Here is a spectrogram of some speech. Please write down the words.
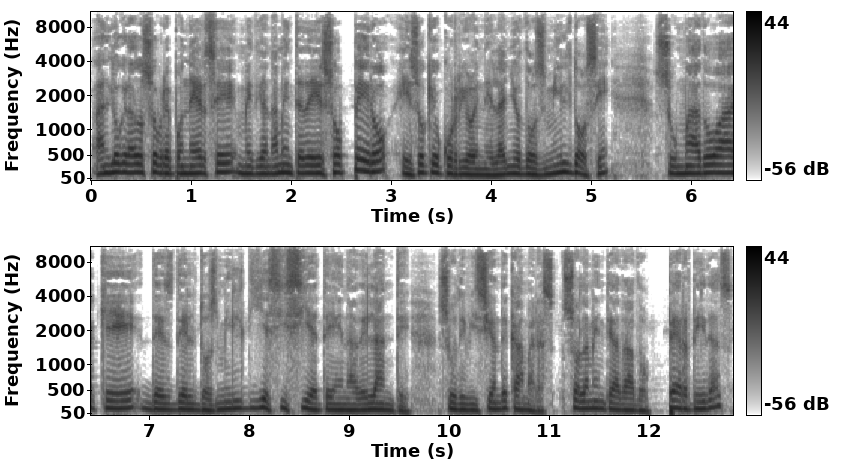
Han logrado sobreponerse medianamente de eso, pero eso que ocurrió en el año 2012, sumado a que desde el 2017 en adelante su división de cámaras solamente ha dado pérdidas,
